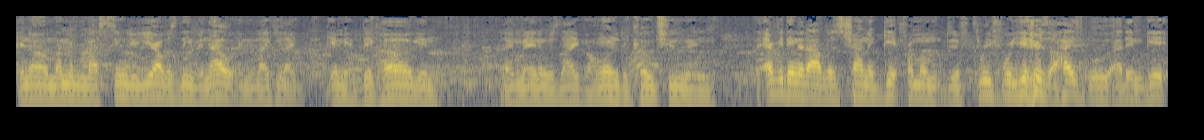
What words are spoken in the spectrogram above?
And um, I remember my senior year, I was leaving out, and like he like gave me a big hug, and like man, it was like an honor to coach you, and everything that I was trying to get from him the three four years of high school, I didn't get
